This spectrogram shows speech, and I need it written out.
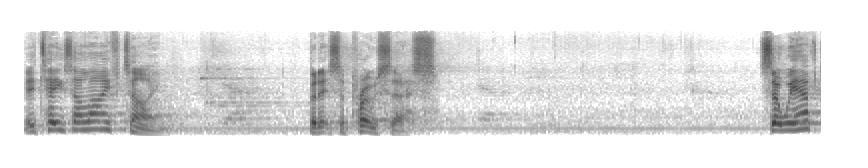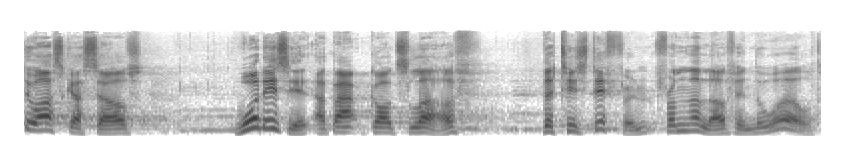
it takes a lifetime, but it's a process. So we have to ask ourselves what is it about God's love that is different from the love in the world?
